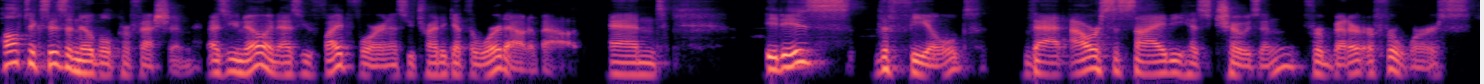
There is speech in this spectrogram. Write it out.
Politics is a noble profession, as you know, and as you fight for, and as you try to get the word out about. And it is the field that our society has chosen, for better or for worse,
